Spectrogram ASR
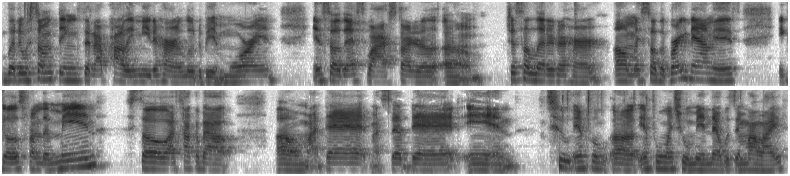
but it was some things that I probably needed her a little bit more in, and so that's why I started a, um, just a letter to her. Um, and so the breakdown is it goes from the men. So I talk about um, my dad, my stepdad, and two influ- uh, influential men that was in my life.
